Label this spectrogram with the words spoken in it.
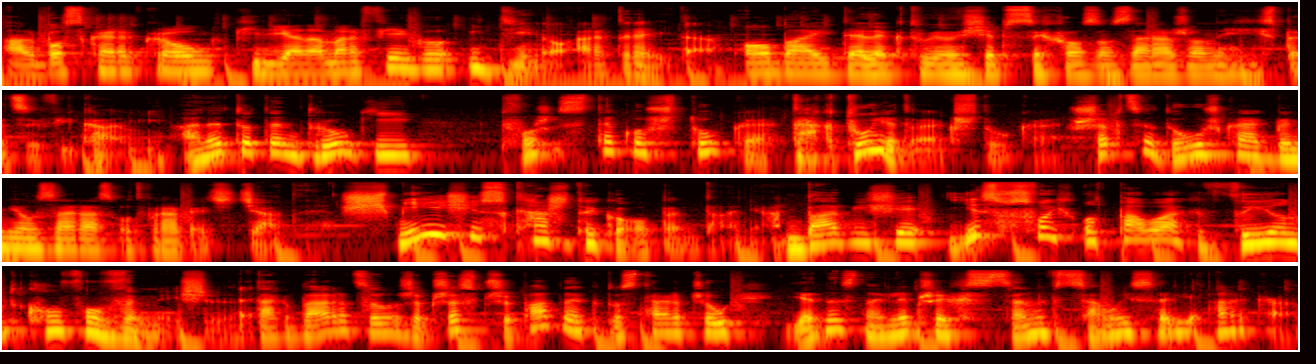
Albo Scarecrow Kiliana Murphy'ego i Dino Artrade'a. Obaj delektują się psychozą zarażonych ich specyfikami. Ale to ten drugi tworzy z tego sztukę. Traktuje to jak sztukę. Szepce do łóżka, jakby miał zaraz odprawiać dziady. Śmieje się z każdego opętania. Bawi się, jest w swoich odpałach wyjątkowo wymyślny. Tak bardzo, że przez przypadek dostarczył jedne z najlepszych scen w całej serii Arkham.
